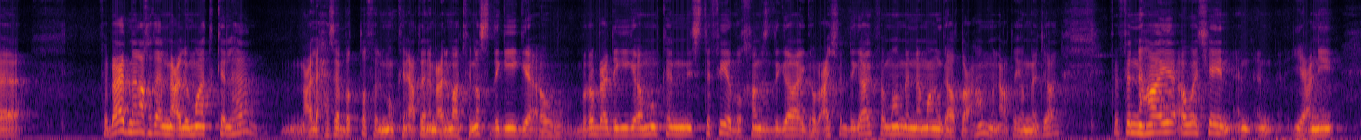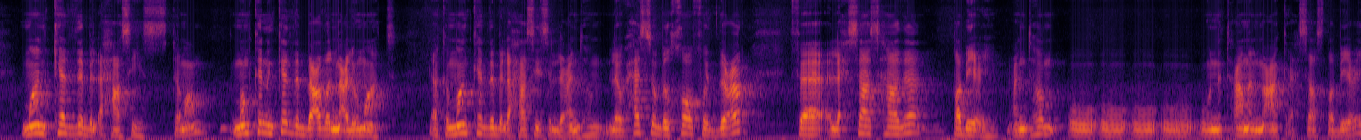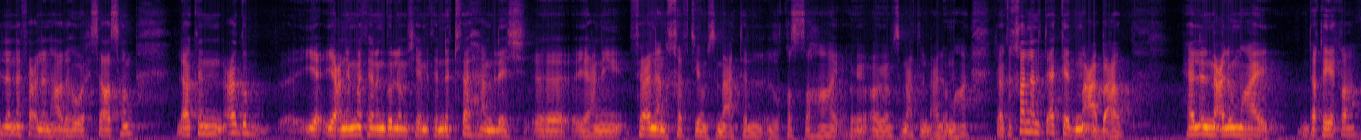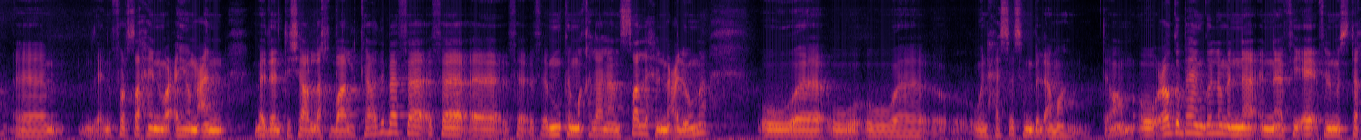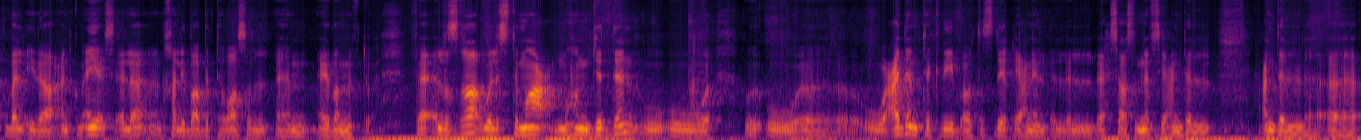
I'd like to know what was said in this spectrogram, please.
فبعد ما نأخذ المعلومات كلها على حسب الطفل ممكن يعطينا معلومات في نص دقيقة أو بربع دقيقة أو ممكن يستفيضوا خمس دقائق أو عشر دقائق فمهم إنه ما نقاطعهم ونعطيهم مجال. ففي النهاية أول شيء يعني ما نكذب الأحاسيس تمام؟ ممكن نكذب بعض المعلومات لكن ما نكذب الأحاسيس اللي عندهم. لو حسوا بالخوف والذعر فالإحساس هذا طبيعي عندهم و و و ونتعامل معك إحساس طبيعي لأن فعلا هذا هو إحساسهم. لكن عقب يعني مثلا نقول لهم شيء مثل نتفهم ليش آه، يعني فعلا خفت يوم سمعت القصة هاي أو يوم سمعت المعلومة هاي. لكن خلينا نتأكد مع بعض. هل المعلومة هاي دقيقة؟ لأن فرصة الحين نوعيهم عن مدى انتشار الأخبار الكاذبة فممكن من خلالها نصلح المعلومة. و... و... ونحسسهم بالأمان تمام؟ وعقبها نقول لهم ان إن في في المستقبل إذا عندكم أي أسئلة نخلي باب التواصل أيضا مفتوح. فالإصغاء والاستماع مهم جدا و... و... و... وعدم تكذيب أو تصديق يعني الإحساس النفسي عند ال... عند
